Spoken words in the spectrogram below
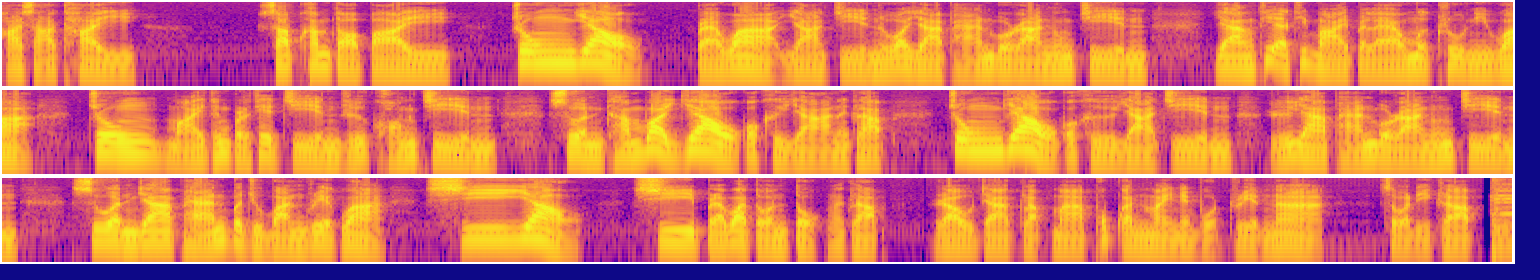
ภาษาไทย ศัพท์คำต่อไป จงเย่าแปลว่า ยาจีนหรือว่ายาแผนโบราณของจีน อย่างที่อธิบายไปแล้วเมื่อครู่นี้ว่า จงหมายถึงประเทศจีนหรือของจีน ส่วนคำว่าเย่าก็คือยานะครับ จงเย่าก็คือยาจีน หรือยาแผนโบราณของจีน ส่วนยาแผนปัจจุบันเรียกว่า ชีเย่าชีแปลว่าตะวันตกนะครับ เราจะกลับมาพบกันใหม่ในบทเรียนหน้า สวัสดีครับ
